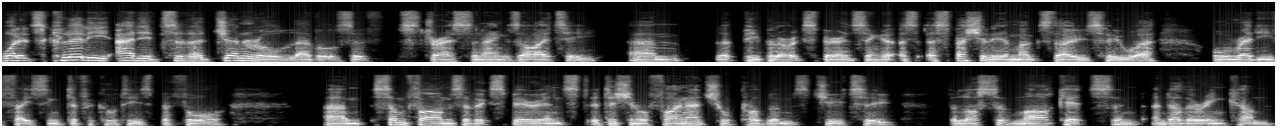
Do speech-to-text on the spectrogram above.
Well, it's clearly added to the general levels of stress and anxiety um, that people are experiencing, especially amongst those who were already facing difficulties before. Um, some farms have experienced additional financial problems due to the loss of markets and, and other income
